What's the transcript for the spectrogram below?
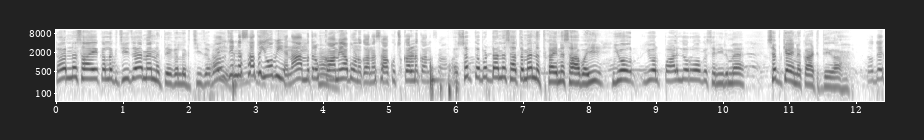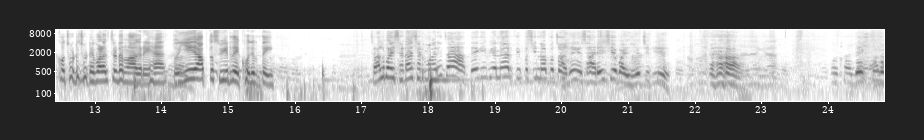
तो नशा एक अलग चीज़ है मेहनत एक अलग चीज़ है भाई। जी नशा तो यो भी है ना मतलब हाँ। कामयाब होने का नशा कुछ करने का नशा। सब तो बड़ा नशा तो मेहनत का ही नशा भाई। यो यो पाल लो रोग शरीर में सब क्या इन्हें काट देगा। तो देखो छोटे छोटे बालक चढ़ने लाग रहे हैं। तो ये आप तस्वीर देखो जब तक। चल भाई सड़ा सड़ मारी जा। देगी भी पसीना पचा देंगे सारे से भाई ये चित्ते देख तू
